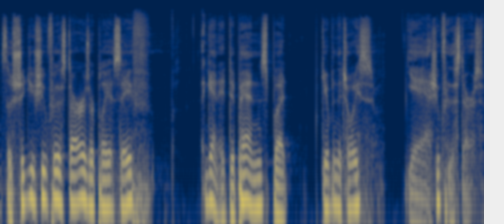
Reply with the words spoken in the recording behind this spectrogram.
So, should you shoot for the stars or play it safe? Again, it depends, but given the choice, yeah, shoot for the stars.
